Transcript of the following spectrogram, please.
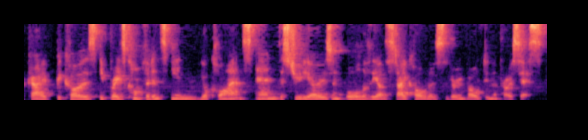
okay, because it breeds confidence in your clients and the studios and all of the other stakeholders that are involved in the process.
